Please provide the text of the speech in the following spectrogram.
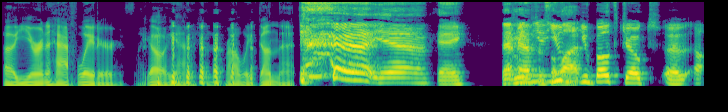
a year and a half later, it's like, oh yeah, I should have probably done that. yeah. Okay. That I mean, happens you, a lot. You, you both joked uh,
